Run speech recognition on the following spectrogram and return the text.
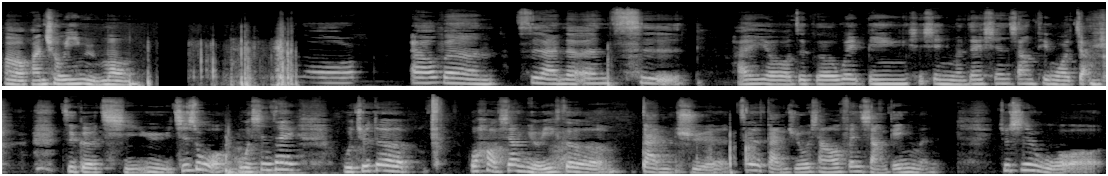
呃环球英语梦。Hello，Alvin，自然的恩赐，还有这个卫兵，谢谢你们在线上听我讲。这个奇遇，其实我我现在我觉得我好像有一个感觉，这个感觉我想要分享给你们，就是我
